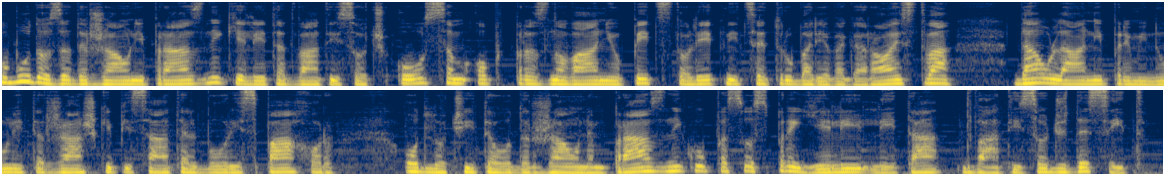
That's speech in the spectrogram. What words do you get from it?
Pobudo za državni praznik je leta 2008 ob praznovanju 500-letnice Trubarjevega rojstva dal lani preminuli tržaški pisatelj Boris Pahor. Odločitev o državnem prazniku pa so sprejeli leta 2010.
